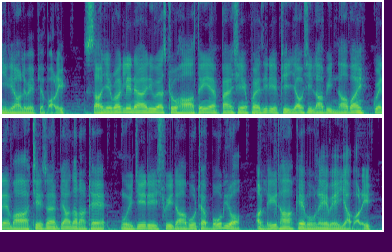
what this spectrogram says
ညီနေတာလည်းပဲဖြစ်ပါတယ်စာဂျင်ရက်ဂလင်နဲ့ NUS တို့ဟာတင်းရဲ့ပန်ရှင်ဖွဲ့စည်းတွေဖြစ်ရောက်ရှိလာပြီးနောက်ပိုင်းကွင်းထဲမှာခြေစွမ်းပြသတာထက်ငွေကြေးတွေရွှေတာဖို့ထက်ပိုပြီးတော့အလေးထားခဲ့ပုံလည်းပဲရပါတယ်။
